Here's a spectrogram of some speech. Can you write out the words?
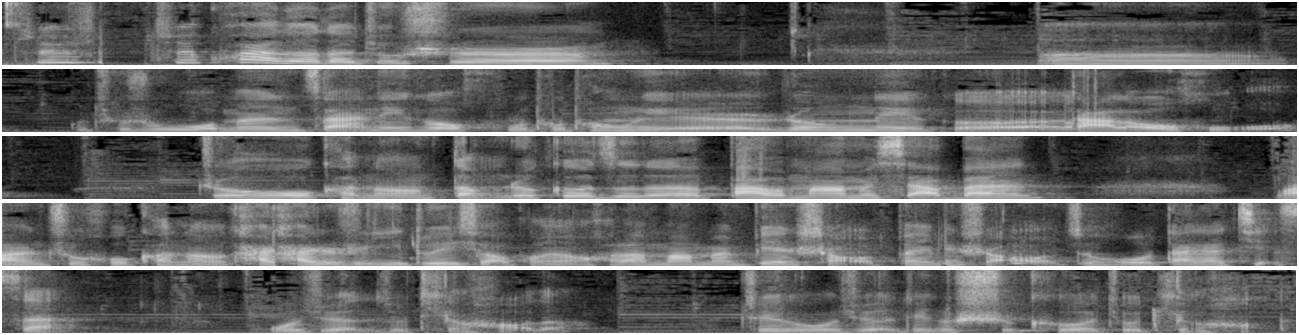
最最快乐的就是嗯就是我们在那个胡同里扔那个打老虎，之后可能等着各自的爸爸妈妈下班，完了之后可能开开始是一堆小朋友，后来慢慢变少，变少，最后大家解散，我觉得就挺好的。这个我觉得这个时刻就挺好的。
